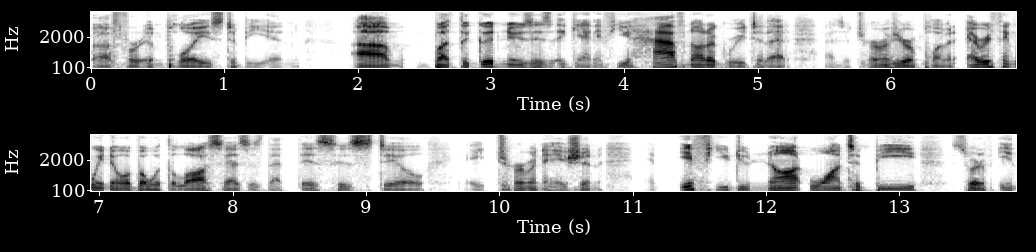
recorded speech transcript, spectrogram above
uh, for employees to be in. Um, but the good news is, again, if you have not agreed to that as a term of your employment, everything we know about what the law says is that this is still a termination. And if you do not want to be sort of in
